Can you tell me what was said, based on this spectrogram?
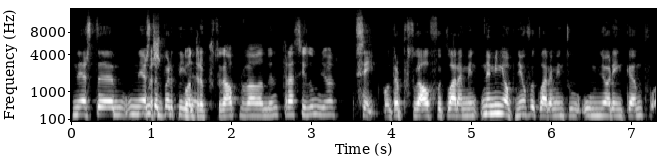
nesta, nesta mas partida. Contra Portugal, provavelmente terá sido o melhor. Sim, contra Portugal foi claramente, na minha opinião, foi claramente o, melhor em campo.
